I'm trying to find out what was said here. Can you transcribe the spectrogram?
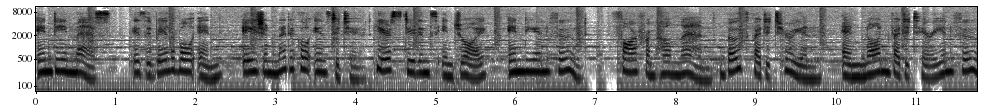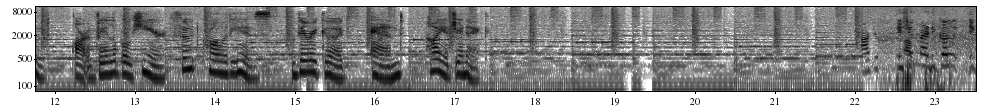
Indian Mess is available in Asian Medical Institute. Here students enjoy Indian food, far from homeland. Both vegetarian and non-vegetarian food are available here. Food quality is very good and hygienic. एशियन मेडिकल एक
